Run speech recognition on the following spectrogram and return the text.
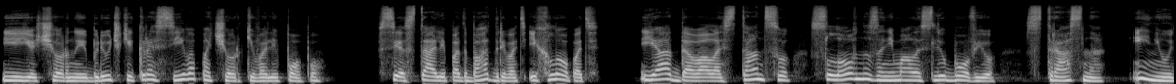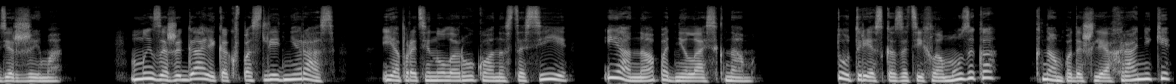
Ее черные брючки красиво подчеркивали попу. Все стали подбадривать и хлопать. Я отдавалась танцу, словно занималась любовью, страстно и неудержимо. Мы зажигали, как в последний раз. Я протянула руку Анастасии, и она поднялась к нам. Тут резко затихла музыка, к нам подошли охранники,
